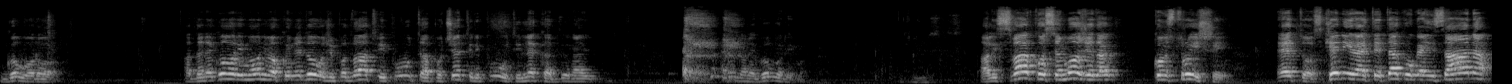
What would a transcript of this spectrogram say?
govor o A da ne govorimo onima koji ne dođu po dva, tri puta, po četiri puta ili nekad, onaj, da ne govorimo. Ali svako se može da konstruiše. Eto, skenirajte takvog insana,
